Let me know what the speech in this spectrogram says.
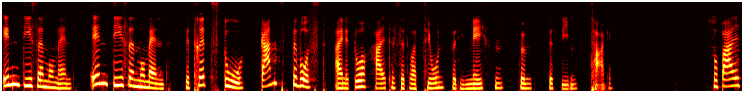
in diesem Moment, in diesem Moment betrittst du ganz bewusst eine Durchhaltesituation für die nächsten fünf bis sieben Tage. Sobald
